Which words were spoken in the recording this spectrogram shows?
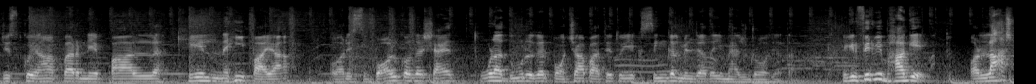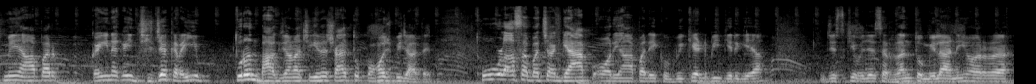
जिसको यहाँ पर नेपाल खेल नहीं पाया। और इस बॉल को अगर शायद थोड़ा दूर अगर पहुँचा पाते तो ये एक सिंगल मिल जाता, ये मैच ड्रॉ हो जाता। लेकिन फिर भी भागे, और लास्ट में यहाँ पर कहीं ना कहीं झिझक रही, तुरंत भाग जाना चाहिए था, शायद तो पहुँच भी जाते। थोड़ा सा बचा गैप और यहाँ पर एक विकेट भी गिर गया, जिसकी वजह से रन तो मिला नहीं और,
